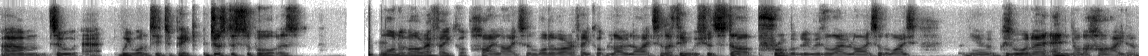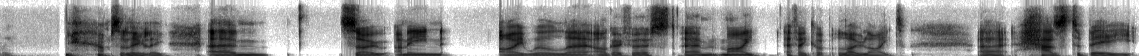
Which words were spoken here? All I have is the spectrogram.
Um, so uh, we wanted to pick just as supporters one of our FA Cup highlights and one of our FA Cup lowlights, and I think we should start probably with lowlights, otherwise, you know, because we want to end on a high, don't we? Yeah, absolutely. Um, so, I mean, I will. Uh, I'll go first. Um, my FA Cup low light uh, has to be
